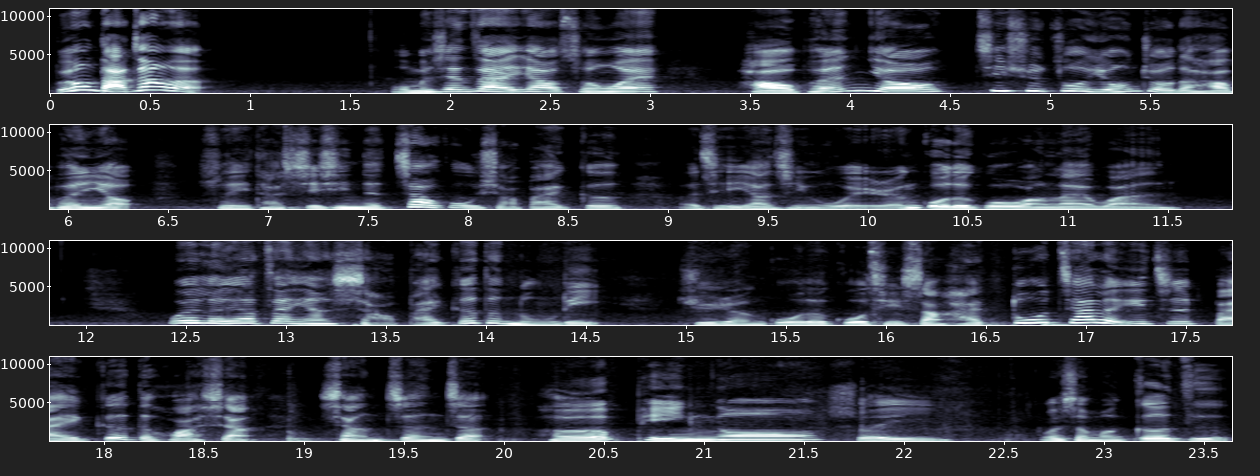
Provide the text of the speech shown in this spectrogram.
不用打仗了，我们现在要成为好朋友，继续做永久的好朋友。所以他细心的照顾小白鸽，而且邀请伟人国的国王来玩。为了要赞扬小白鸽的努力，巨人国的国旗上还多加了一只白鸽的画像，象征着和平哦。所以，为什么鸽子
